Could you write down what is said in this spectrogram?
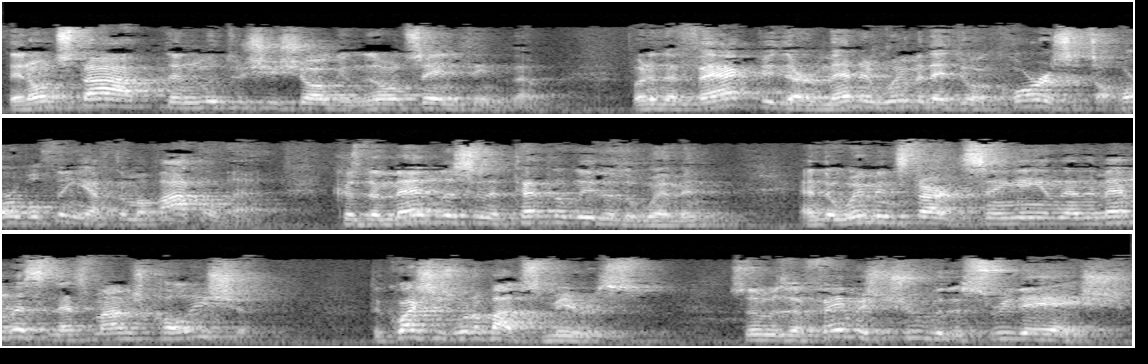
They don't stop, then Mutu Shishogin, they don't say anything to them. But in the factory, there are men and women that do a chorus. It's a horrible thing. You have to mavatal that. Because the men listen attentively to the women, and the women start singing, and then the men listen. That's mamish kol isha. The question is, what about Zmiris? So there was a famous tshuva, the Seridei Eish.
